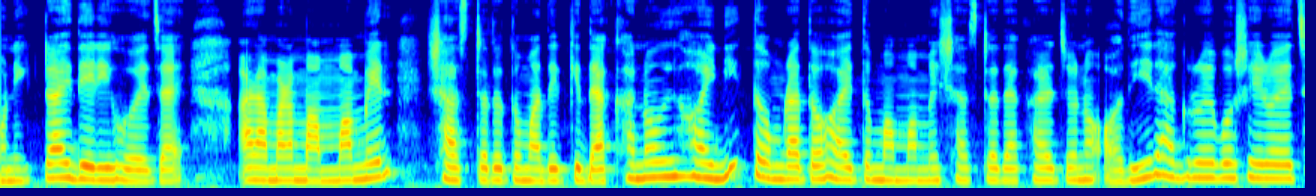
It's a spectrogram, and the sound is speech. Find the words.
অনেকটাই দেরি হয়ে যায়। আর আমার মাম্মামের সাজটা তো তোমাদেরকে দেখানোই হয়নি, তোমরা তো হয়তো মাম্মামের সাজটা দেখার জন্য অধীর আগ্রহে বসে রয়েছ।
